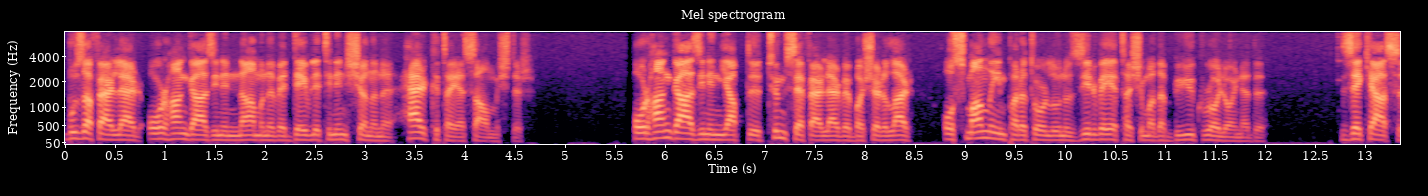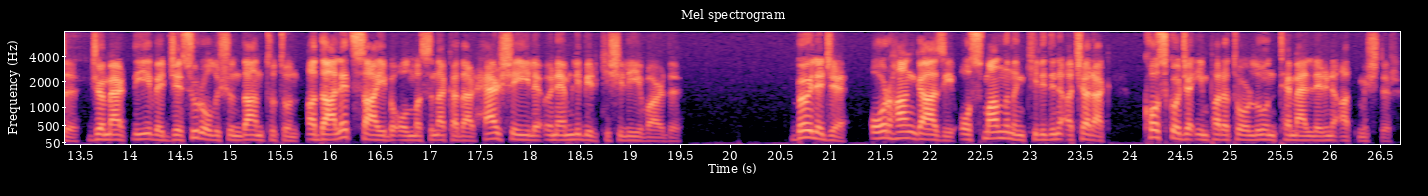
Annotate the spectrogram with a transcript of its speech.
Bu zaferler Orhan Gazi'nin namını ve devletinin şanını her kıtaya salmıştır. Orhan Gazi'nin yaptığı tüm seferler ve başarılar Osmanlı İmparatorluğunu zirveye taşımada büyük rol oynadı. Zekası, cömertliği ve cesur oluşundan tutun, adalet sahibi olmasına kadar her şeyiyle önemli bir kişiliği vardı. Böylece, Orhan Gazi, Osmanlı'nın kilidini açarak, koskoca imparatorluğun temellerini atmıştır.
